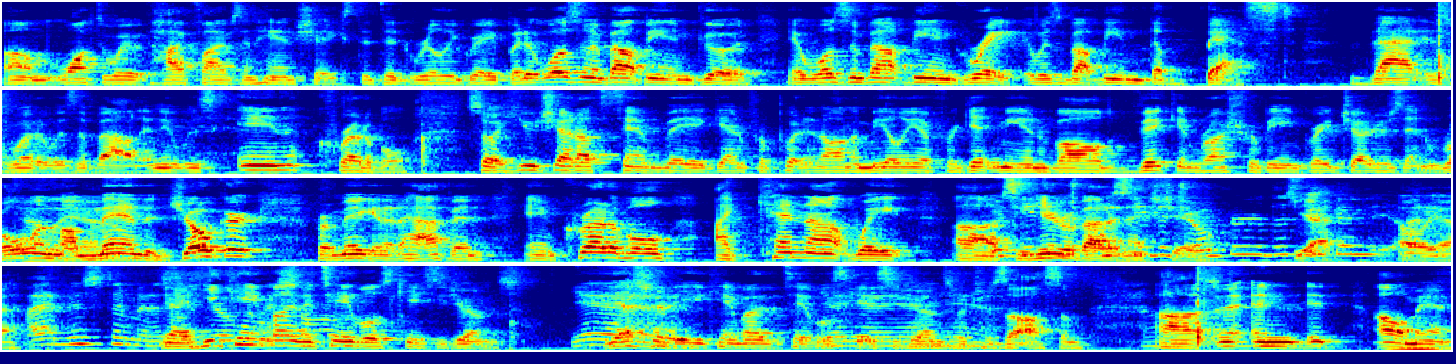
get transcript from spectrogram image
um, walked away with high fives and handshakes that did really great. But it wasn't about being good. It wasn't about being great. It was about being the best. That is what it was about, and it was incredible. So a huge shout out to Tampa Bay again for putting it on. Amelia for getting me involved. Vic and Rush for being great judges, and Roland, Hell my man, the Joker, for making it happen. Incredible. I cannot wait uh, Was to he hear the, about was it next he the year. Joker this Yeah. weekend? Oh, I, yeah. I missed him as Yeah, he Joker. came by the table as Casey Jones. Yeah. Yesterday he came by the table as Yeah, yeah, Casey yeah, Jones, which was awesome. Uh, and it, oh man,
